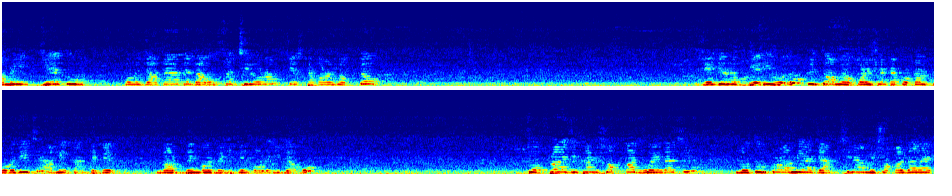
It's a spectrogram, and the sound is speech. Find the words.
আমি যেহেতু কোনো যাতায়াতের ব্যবস্থা ছিল না, চেষ্টা করা সত্ত্বেও সেই জন্য দেরি হলো, কিন্তু আমি অপারেশনটা টোটাল করে দিয়েছি। আমি এখান থেকে নর্থ বেঙ্গল মেডিকেল কলেজে যাব। চোপড়ায় যেখানে সব কাজ হয়ে গেছে, নতুন করে আমি আর যাচ্ছি না। আমি সকালবেলায়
